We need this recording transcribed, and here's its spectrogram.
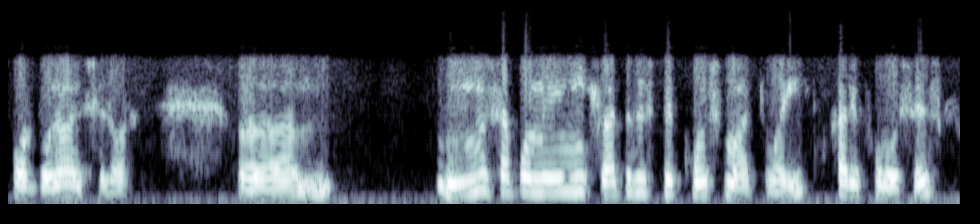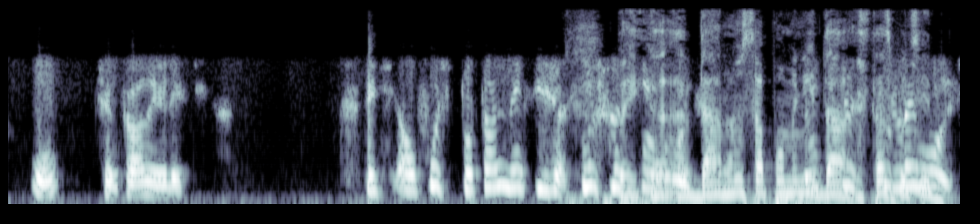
ordonanțelor uh, nu s-a pomenit niciodată despre consumatorii care folosesc o centrală electrică. Deci au fost total neglijați. Nu păi, uh, da, nu s-a pomenit, dar stați puțin. Mulți.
